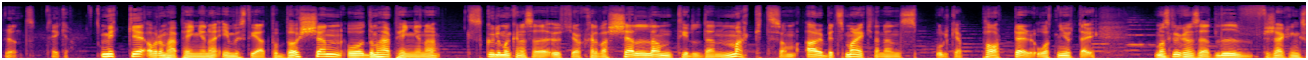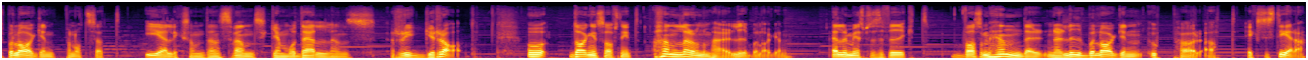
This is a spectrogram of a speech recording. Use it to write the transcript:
runt cirka. Mycket av de här pengarna är investerat på börsen och de här pengarna skulle man kunna säga utgör själva källan till den makt som arbetsmarknadens olika parter åtnjuter. Man skulle kunna säga att livförsäkringsbolagen på något sätt är liksom den svenska modellens ryggrad. Och dagens avsnitt handlar om de här livbolagen. Eller mer specifikt, vad som händer när livbolagen upphör att existera.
